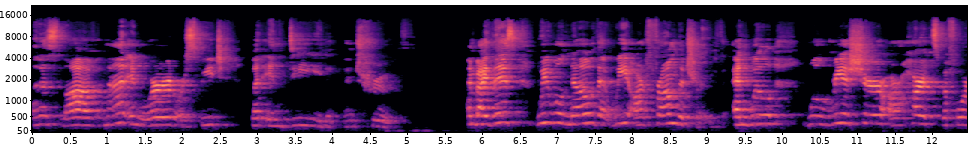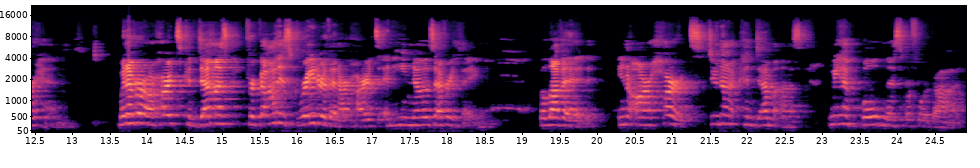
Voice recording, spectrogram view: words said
let us love not in word or speech, but in deed and truth. And by this, we will know that we are from the truth and will, will reassure our hearts before Him. Whenever our hearts condemn us, for God is greater than our hearts and He knows everything. Beloved, in our hearts, do not condemn us. We have boldness before God,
